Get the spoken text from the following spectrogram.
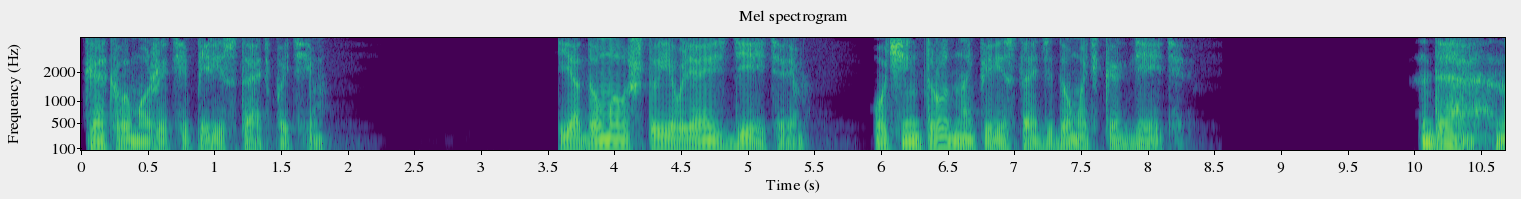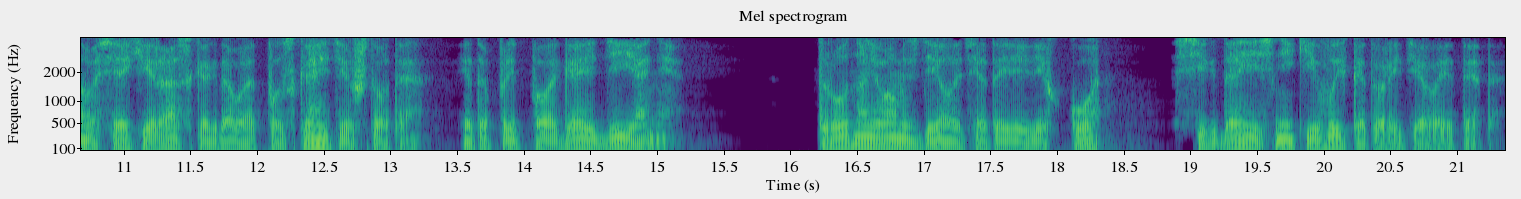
Как вы можете перестать быть им? Я думал, что являюсь деятелем. Очень трудно перестать думать как деятель. Да, но всякий раз, когда вы отпускаете что-то, это предполагает деяние. Трудно ли вам сделать это или легко, всегда есть некий «вы», который делает это.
